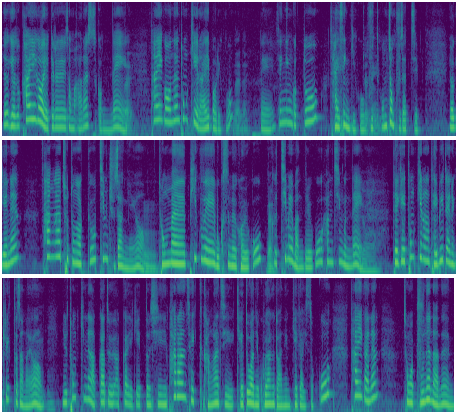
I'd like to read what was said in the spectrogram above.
그래서 계속 타이거 얘기를 정말 안 할 수가 없는데 네. 타이거는 통키의 라이벌이고 네네. 네, 생긴 것도 잘생기고 부-. 엄청 부잣집. 여기에는 상하 초등학교 팀 주장이에요. 음. 정말 피구에 목숨을 걸고 네. 그 팀을 만들고 한 친구인데 야. 되게 통키랑 대비되는 캐릭터잖아요. 음, 음. 이 통키는 아까도 아까 얘기했던 시 파란색 그 강아지 개도 아니고 고양이도 아닌 개가 있었고 타이가는 정말 분해 나는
